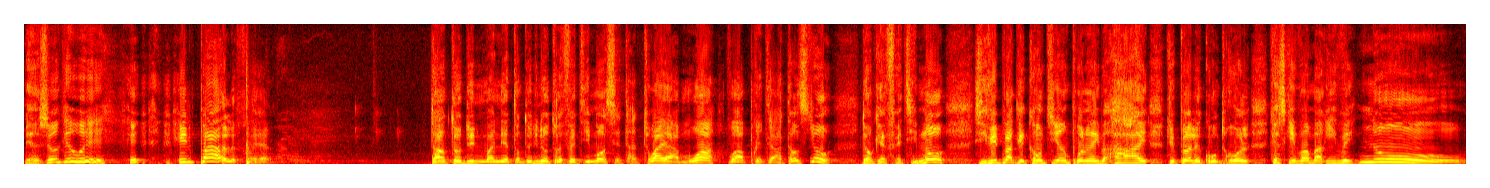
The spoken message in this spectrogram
Bien sûr que oui. Il parle, frère. Tantôt d'une manière, tantôt d'une autre, effectivement, c'est à toi et à moi, voir prêter attention. Donc, effectivement, il ne suffit pas que quand tu as un problème, ah, tu perds le contrôle, qu'est-ce qui va m'arriver? Non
